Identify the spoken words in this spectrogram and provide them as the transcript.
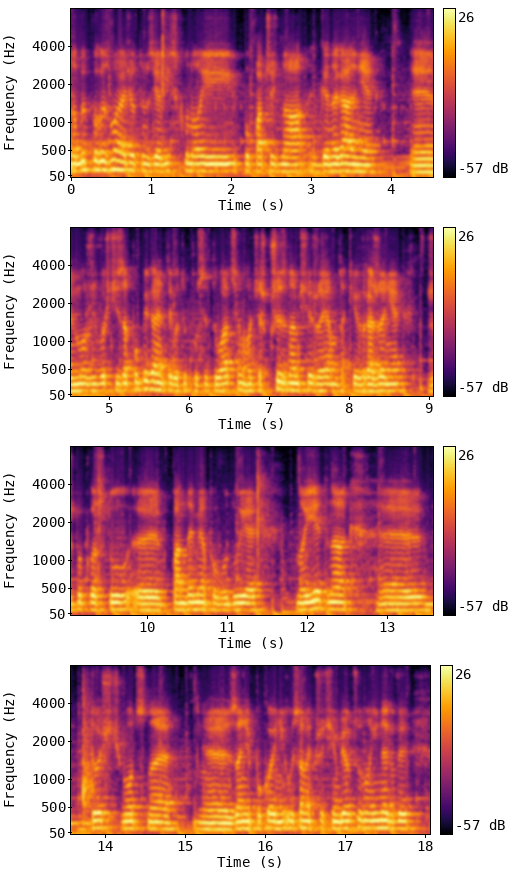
no by porozmawiać o tym zjawisku, no i popatrzeć na generalnie możliwości zapobiegania tego typu sytuacjom, chociaż przyznam się, że ja mam takie wrażenie, że po prostu e, pandemia powoduje no jednak e, dość mocne e, zaniepokojenie u samych przedsiębiorców, no i nerwy e,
